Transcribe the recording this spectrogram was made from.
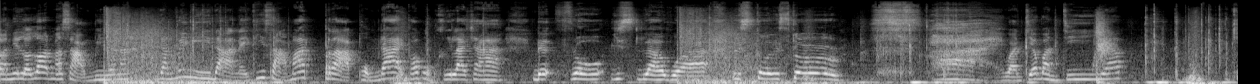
ตอนนี้เรารอดมาสามวิแล้วนะ ยังไม่มีด่านไหนที่สามารถปราบผมได้ เพราะผมคือราชา The floor is lava let's go let's go หวานเจี๊ยบหวานเจี๊ยบโอเค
